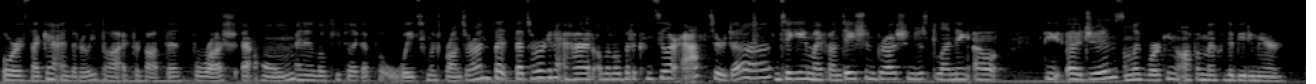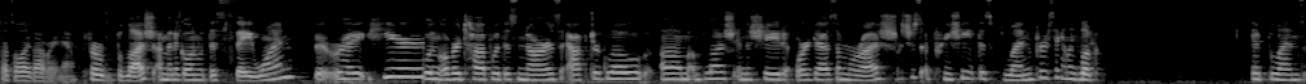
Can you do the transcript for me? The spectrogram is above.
For a second, I literally thought I forgot this brush at home. And I low-key feel like I put way too much bronzer on, but that's why we're gonna add a little bit of concealer after, duh. I'm taking my foundation brush and just blending out the edges. I'm like working off of my the beauty mirror. That's all I got right now. For blush, I'm gonna go in with the Say one bit right here. Going over top with this NARS Afterglow um, blush in the shade Orgasm Rush. Let's just appreciate this blend for a second. Like, look, it blends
